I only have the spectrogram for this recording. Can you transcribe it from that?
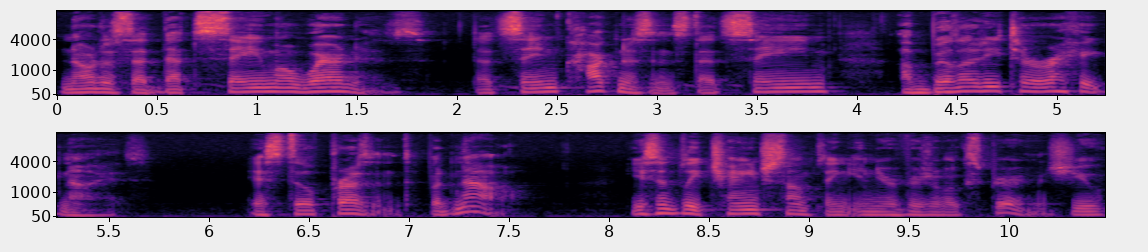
notice that that same awareness, that same cognizance, that same ability to recognize is still present. But now, you simply change something in your visual experience. You,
